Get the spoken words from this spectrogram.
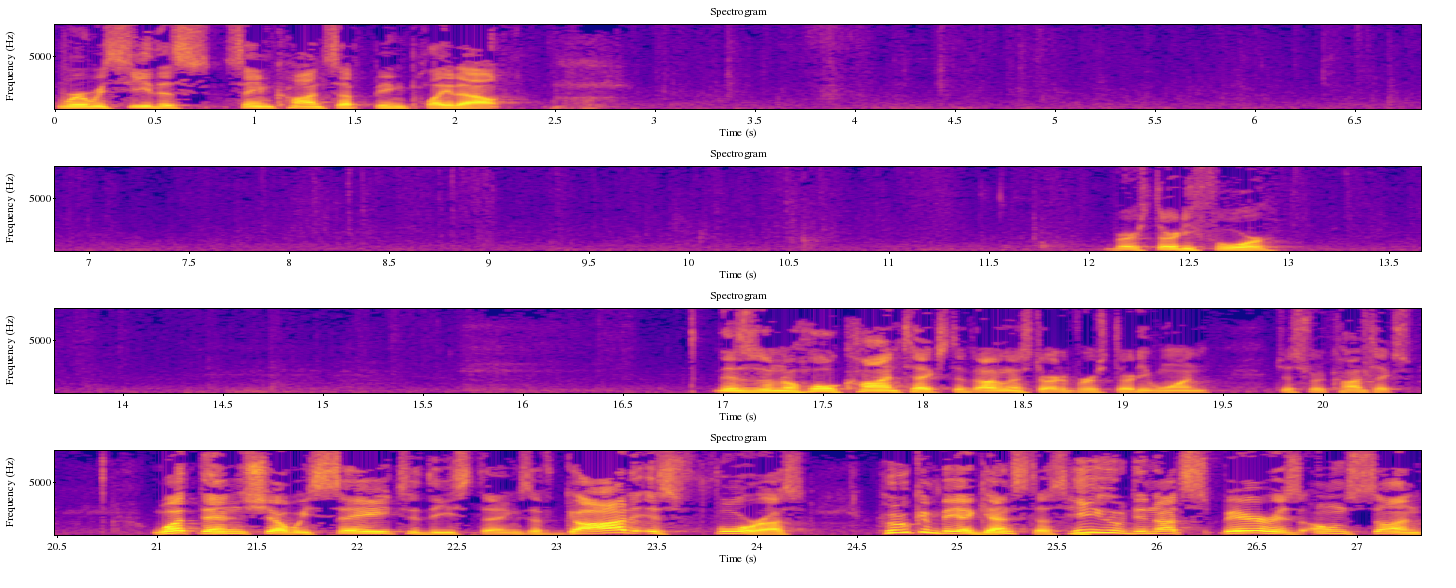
where we see this same concept being played out. Verse 34. This is in the whole context of, I'm going to start at verse 31, just for context. What then shall we say to these things? If God is for us, who can be against us? He who did not spare his own son,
